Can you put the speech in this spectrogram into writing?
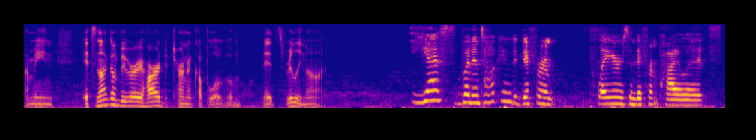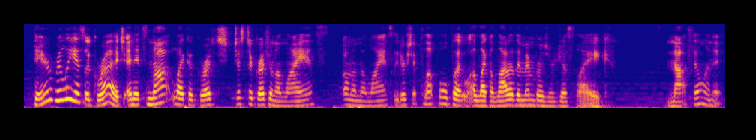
I mean, it's not going to be very hard to turn a couple of them. It's really not. Yes, but in talking to different players and different pilots, there really is a grudge, and it's not like a grudge, just a grudge on alliance on an alliance leadership level, but uh, like a lot of the members are just like not feeling it.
